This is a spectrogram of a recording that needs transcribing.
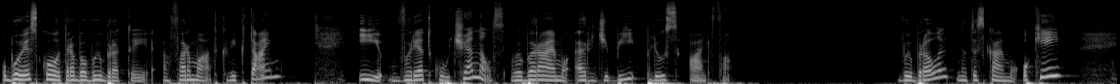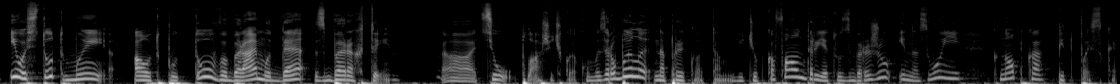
Обов'язково треба вибрати формат QuickTime. І в рядку Channels вибираємо RGB плюс альфа. Вибрали, натискаємо ОК. І ось тут ми Output вибираємо, де зберегти а, цю плашечку, яку ми зробили. Наприклад, там YouTube Co-Founder, я тут збережу і назву її кнопка підписки.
